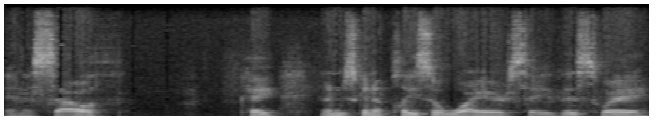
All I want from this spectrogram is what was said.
and a south. Okay, and I'm just going to place a wire, say this way.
